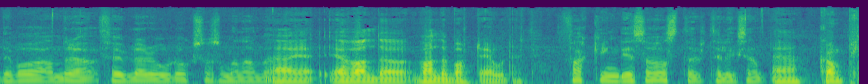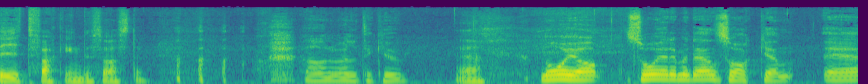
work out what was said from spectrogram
Det var andra fulare ord också som man använde. Ja, jag, jag valde, valde bort det ordet. Fucking disaster till exempel. Ja, complete fucking disaster. Ja, det var lite kul. Ja. Nåja, så är det med den saken. Eh,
